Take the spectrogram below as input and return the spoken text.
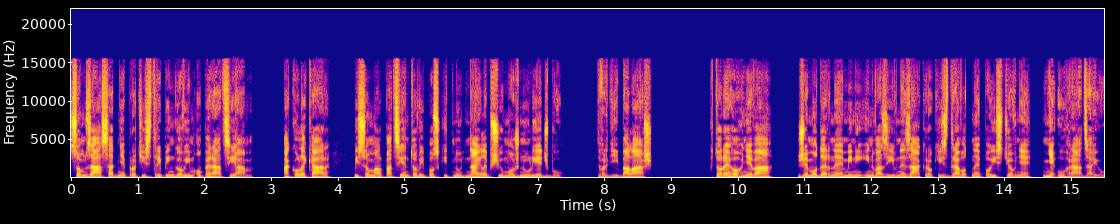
Som zásadne proti strippingovým operáciám. Ako lekár by som mal pacientovi poskytnúť najlepšiu možnú liečbu, tvrdí Baláš, ktorého hnevá, že moderné mini-invazívne zákroky zdravotné poisťovne neuhrádzajú.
